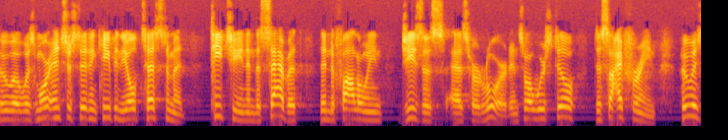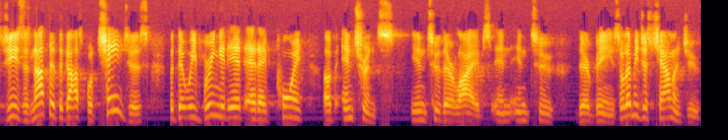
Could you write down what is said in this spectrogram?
who uh, was more interested in keeping the Old Testament teaching and the Sabbath than to following Jesus as her Lord. And so we're still deciphering who is Jesus. Not that the gospel changes, but that we bring it in at a point of entrance into their lives and into their being. So let me just challenge you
